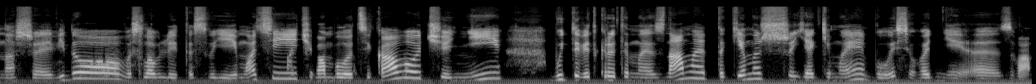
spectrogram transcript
наше відео, висловлюйте свої емоції, чи вам було цікаво, чи ні. Будьте відкритими з нами, такими ж, як і ми були сьогодні е, з вами.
